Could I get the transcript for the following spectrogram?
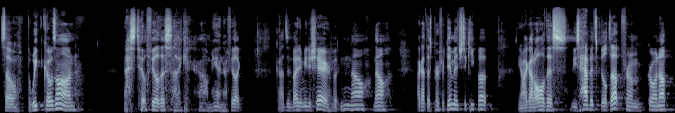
So the week goes on. I still feel this like, oh man, I feel like God's invited me to share, but no, no. I got this perfect image to keep up. You know, I got all this, these habits built up from growing up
